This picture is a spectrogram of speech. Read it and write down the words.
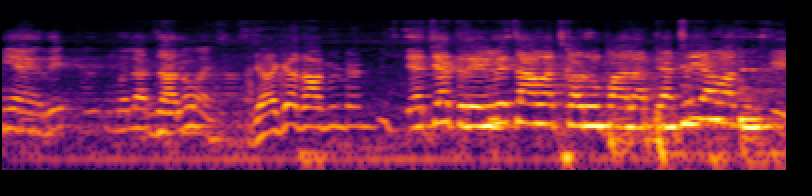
कमी आहे रे. मला जाणव आहे घ्या घ्या दहा मिनिटांनी. त्याच्यात रेल्वेचा आवाज काढून पाहिला त्याचाही आवाज ओके.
